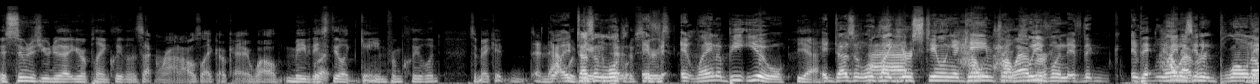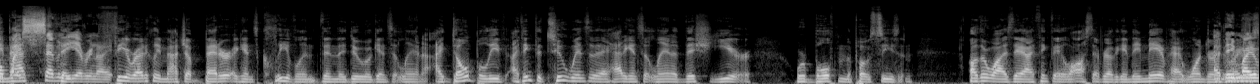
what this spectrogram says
As soon as you knew that you were playing Cleveland in the second round, I was like, okay, well, maybe they Right. steal a game from Cleveland to make it, and that Well, it doesn't look series. if Atlanta beat you. Yeah. it doesn't look like Uh, you're stealing a how- game from however, Cleveland. If the if They- Atlanta's however, getting blown out by seventy every night. Theoretically, match up better against Cleveland than they do against Atlanta. I don't believe. I think the two wins that they had against Atlanta this year were both in the postseason. Otherwise, they I think they lost every other game. They may have had one during. Uh, the they regular might have.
